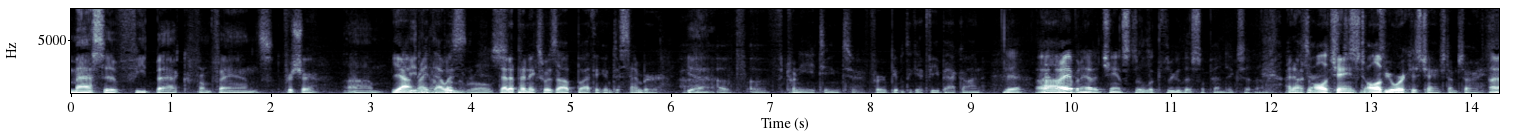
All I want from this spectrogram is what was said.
massive feedback from fans. for sure. Um, Yeah, right. That was that appendix was up, I think, in December. Uh, Yeah. of of 2018 to, for people to get feedback on. Yeah, I, Um, I haven't had a chance to look through this appendix. Yet. I'm I know it's all changed. All of your work has changed. I'm sorry. I,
